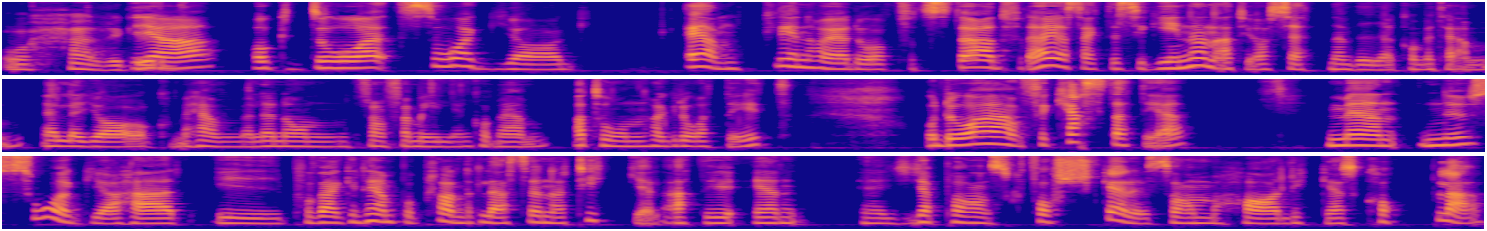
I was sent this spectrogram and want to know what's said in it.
Åh herregud. Ja, och då såg jag Äntligen har jag då fått stöd, för det här har jag sagt till Sigge innan, att jag har sett när vi har kommit hem, eller jag kommer hem, eller någon från familjen kommer hem, att hon har gråtit. Och då har han förkastat det. Men nu såg jag här i, på vägen hem på planet, läste en artikel, att det är en eh, japansk forskare som har lyckats koppla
